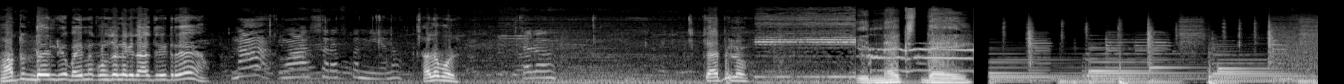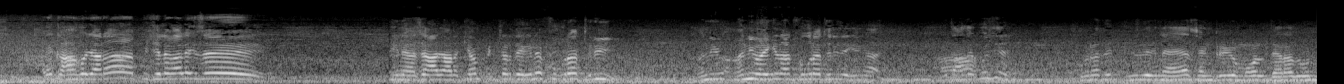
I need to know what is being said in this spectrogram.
हाँ। तो दे लियो भाई मैं कौन सा लेके जा रही ट्रे ना वहाँ सरफ करनी है ना। हेलो बोल। हेलो। चाय पी लो। The next day. अरे कहाँ को जा रहा है? पीछे लगा ले इसे। तीन ऐसे आज आ रखे हम पिक्चर देखने फुकरा थ्री। हनी हनी भाई के साथ फुकरा थ्री देखेंगे आज। बता दे कुछ फुकरा थ्री देखने आया सेंट्री मॉल देहरादून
